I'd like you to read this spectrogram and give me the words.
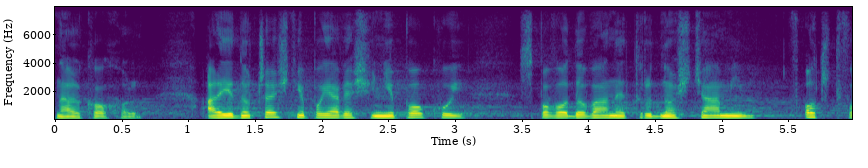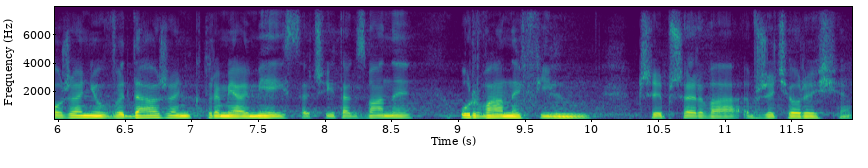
na alkohol. Ale jednocześnie pojawia się niepokój spowodowany trudnościami w odtworzeniu wydarzeń, które miały miejsce, czyli tak zwany urwany film, czy przerwa w życiorysie.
